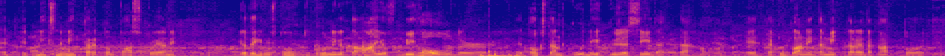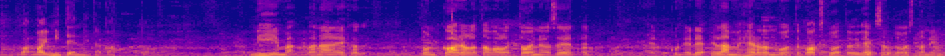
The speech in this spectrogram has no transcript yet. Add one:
että, että miksi ne mittarit on paskoja, niin jotenkin musta tuntuu kuin niinku tämä Eye of Beholder. Että onko tämä kuitenkin kyse siitä, että, että kuka niitä mittareita katsoo vai, vai miten niitä katsoo? Niin, mä, mä näen ehkä ton kahdella tavalla. Toinen on se, että, että, että kun ed- elämme Herran vuotta 2019, niin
